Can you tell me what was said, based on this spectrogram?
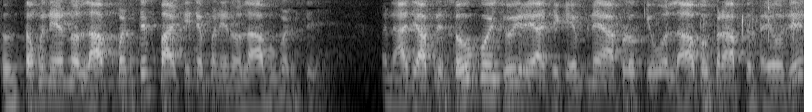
તો તમને એનો લાભ મળશે, પાર્ટીને પણ એનો લાભ મળશે. અને આજે આપણે સૌ કોઈ જોઈ રહ્યા છે કે એમને આપણો કેવો લાભ પ્રાપ્ત થયો છે.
